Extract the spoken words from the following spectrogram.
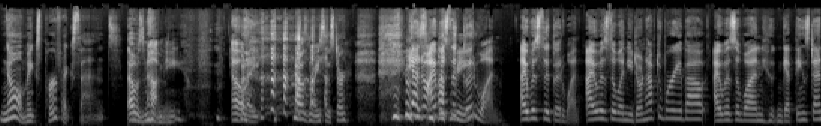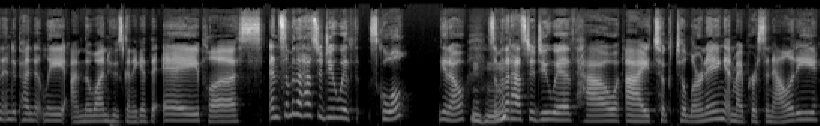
No, it makes perfect sense. That was not me. Oh, I, that was my sister. Yeah, no, I was the me. good one. I was the good one. I was the one you don't have to worry about. I was the one who can get things done independently. I'm the one who's going to get the A plus. And some of that has to do with school, you know. Some Mhm. of that has to do with how I took to learning and my personality.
